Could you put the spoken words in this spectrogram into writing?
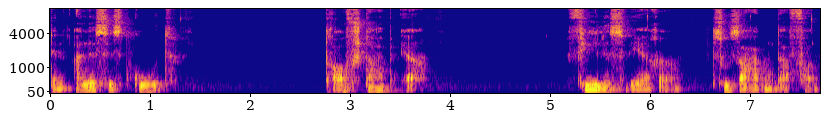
Denn alles ist gut. Drauf starb er. Vieles wäre, zu sagen davon.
